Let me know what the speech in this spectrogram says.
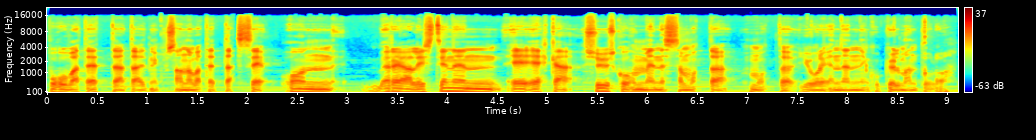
puhuvat, että, tai niin kuin sanovat, että se on realistinen, ei ehkä syyskuuhun mennessä, mutta, mutta juuri ennen niin kuin kylmän tuloa.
